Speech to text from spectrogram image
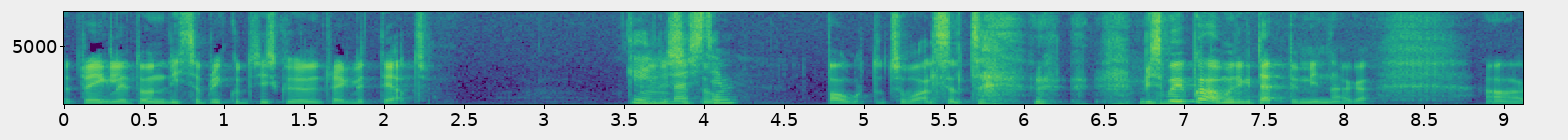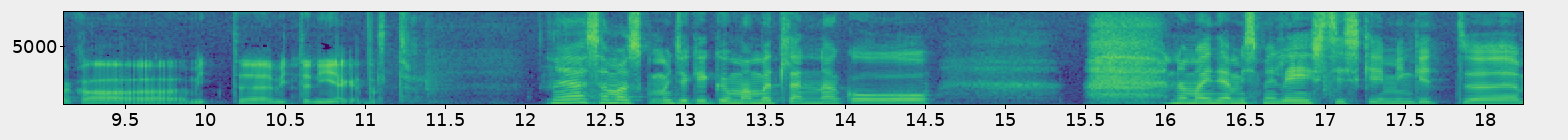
et reegleid on lihtsam rikkuda siis, kui sa neid reegleid tead. kindlasti. Nagu paugutad suvaliselt mis võib ka muidugi täppi minna, aga, aga mitte, mitte nii ägedalt. nojah, samas muidugi, kui ma mõtlen nagu äh, no ma ei tea, mis meil Eestiski mingid äh,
